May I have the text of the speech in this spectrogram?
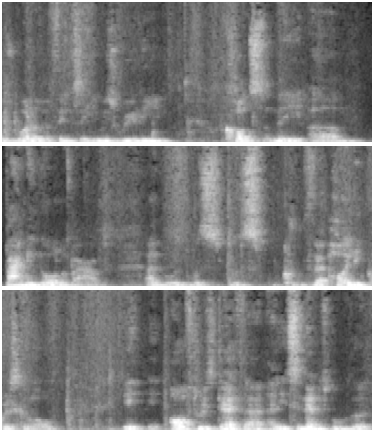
was one of the things that he was really constantly um, banging on about and was was highly critical of, it, it, after his death, uh, it's inevitable that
